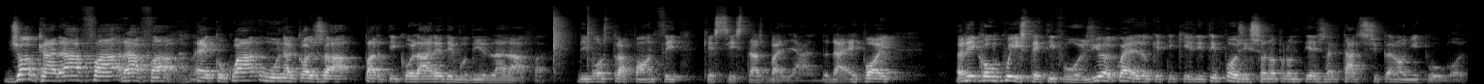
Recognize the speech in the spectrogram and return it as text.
Gioca Rafa, Rafa, ecco qua una cosa particolare devo dirla Rafa, dimostra a Fonzi che si sta sbagliando, dai, e poi riconquista i tifosi, io è quello che ti chiedo, i tifosi sono pronti a esaltarsi per ogni tuo gol,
